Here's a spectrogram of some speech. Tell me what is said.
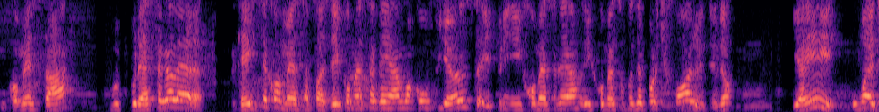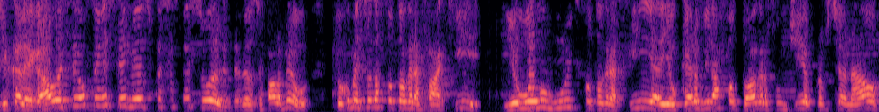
E começar por essa galera. Porque aí você começa a fazer e começa a ganhar uma confiança e, e, começa, a ganhar, e começa a fazer portfólio, entendeu? E aí, uma dica legal é você oferecer mesmo para essas pessoas, entendeu? Você fala, meu, tô começando a fotografar aqui e eu amo muito fotografia e eu quero virar fotógrafo um dia profissional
